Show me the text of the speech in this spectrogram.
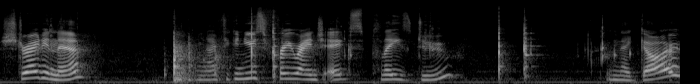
straight in there. You know, if you can use free-range eggs, please do. And they go.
